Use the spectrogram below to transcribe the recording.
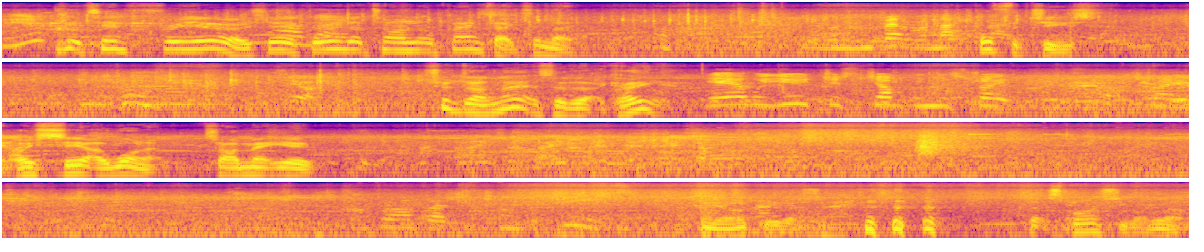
you? You get ten for three euros, yeah. Are They're in that tiny little pancakes, aren't they? Oh, even better than that. Poffertjes. Should have done that instead of that cake. Yeah, well, you just jump in the straight, straight I see it, I want it. So I met you. Yeah, I'll do that. that spicy one, look.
